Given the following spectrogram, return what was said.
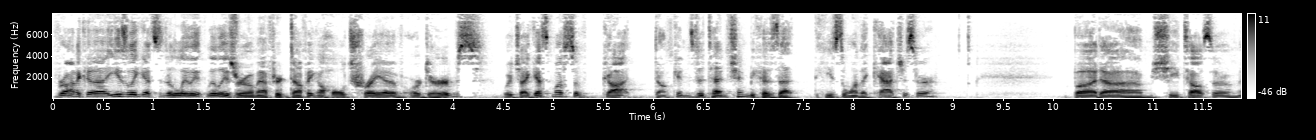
Veronica easily gets into Lily, Lily's room after dumping a whole tray of hors d'oeuvres, which I guess must have got Duncan's attention because that he's the one that catches her. But um, she tells him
